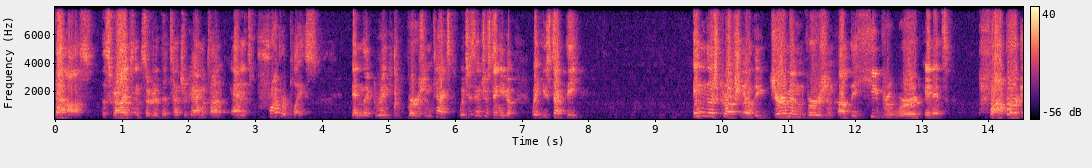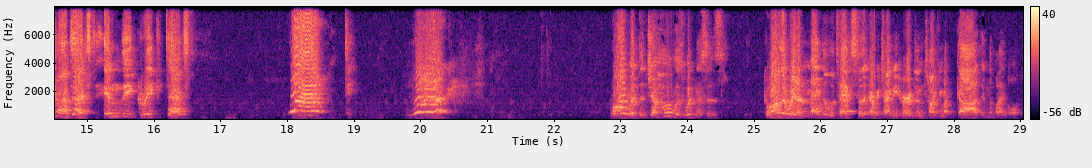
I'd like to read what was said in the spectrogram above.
theos, the scribes considered the Tetragrammaton at its proper place in the Greek version text, which is interesting. You go, wait, you stuck the English corruption of the German version of the Hebrew word in its proper context in the Greek text? What? What? Why would the Jehovah's Witnesses go out of their way to mangle the text so that every time you heard them talking about God in the Bible,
